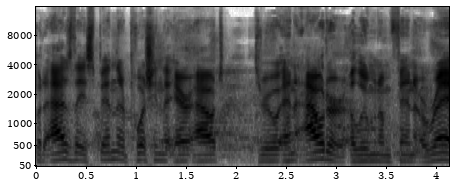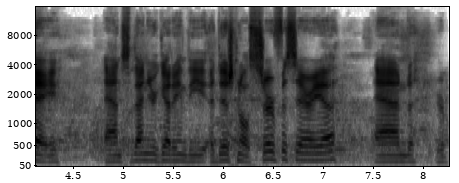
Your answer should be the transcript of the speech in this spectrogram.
but as they spin, they're pushing the air out through an outer aluminum fin array, and so then you're getting the additional surface area, and you're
